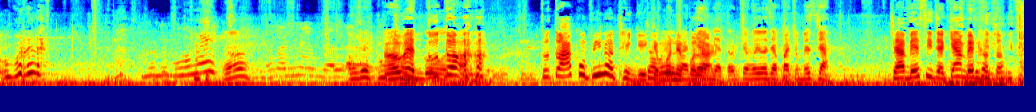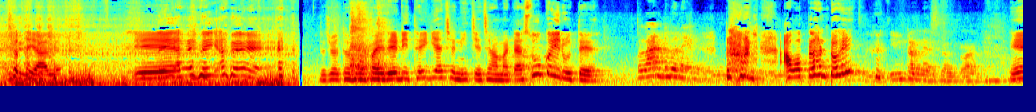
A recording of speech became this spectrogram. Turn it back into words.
ઉભરે હવે તું તો તું તો આખો ભીનો થઈ ગઈ કે મને પલાળ. તડકે વયો જા પાછો બેસ જા. જા બેસી જા ક્યાં બેઠો તો? છતી હાલે. એ તો જો ધર્મભાઈ રેડી થઈ ગયા છે નીચે જવા માટે. આ શું કર્યું તે? પ્લાન્ટ બનાવ્યો. પ્લાન્ટ આવો પ્લાન્ટ હોય? ઇન્ટરનેશનલ પ્લાન્ટ હે?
